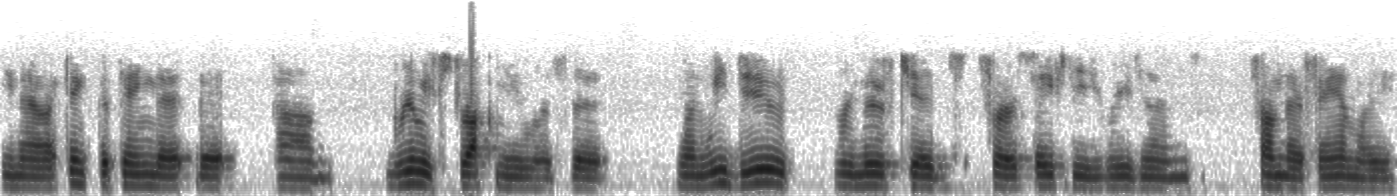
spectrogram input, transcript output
you know, I think the thing that that um, really struck me was that when we do remove kids for safety reasons from their family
